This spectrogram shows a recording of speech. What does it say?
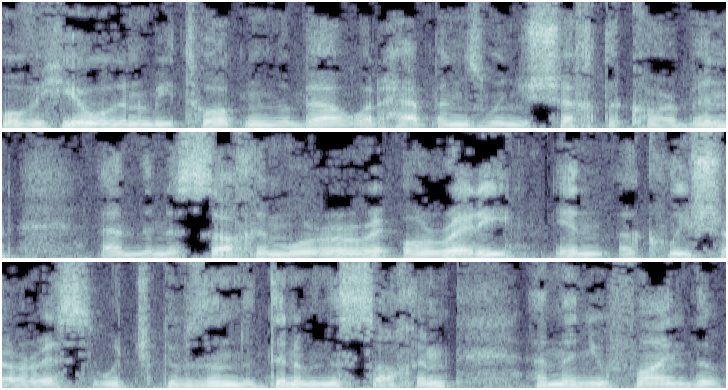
Over here, we're going to be talking about what happens when you shech the korban and the Nesachim were already in a kli sharis, which gives them the din of Nesachim, and then you find the,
